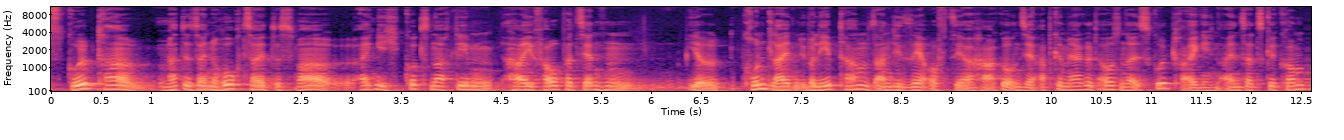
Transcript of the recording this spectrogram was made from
Sculptra hatte seine Hochzeit, das war eigentlich kurz nachdem HIV-Patienten ihr Grundleiden überlebt haben, sahen die sehr oft sehr hager und sehr abgemergelt aus. Und da ist Sculptra eigentlich in Einsatz gekommen.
